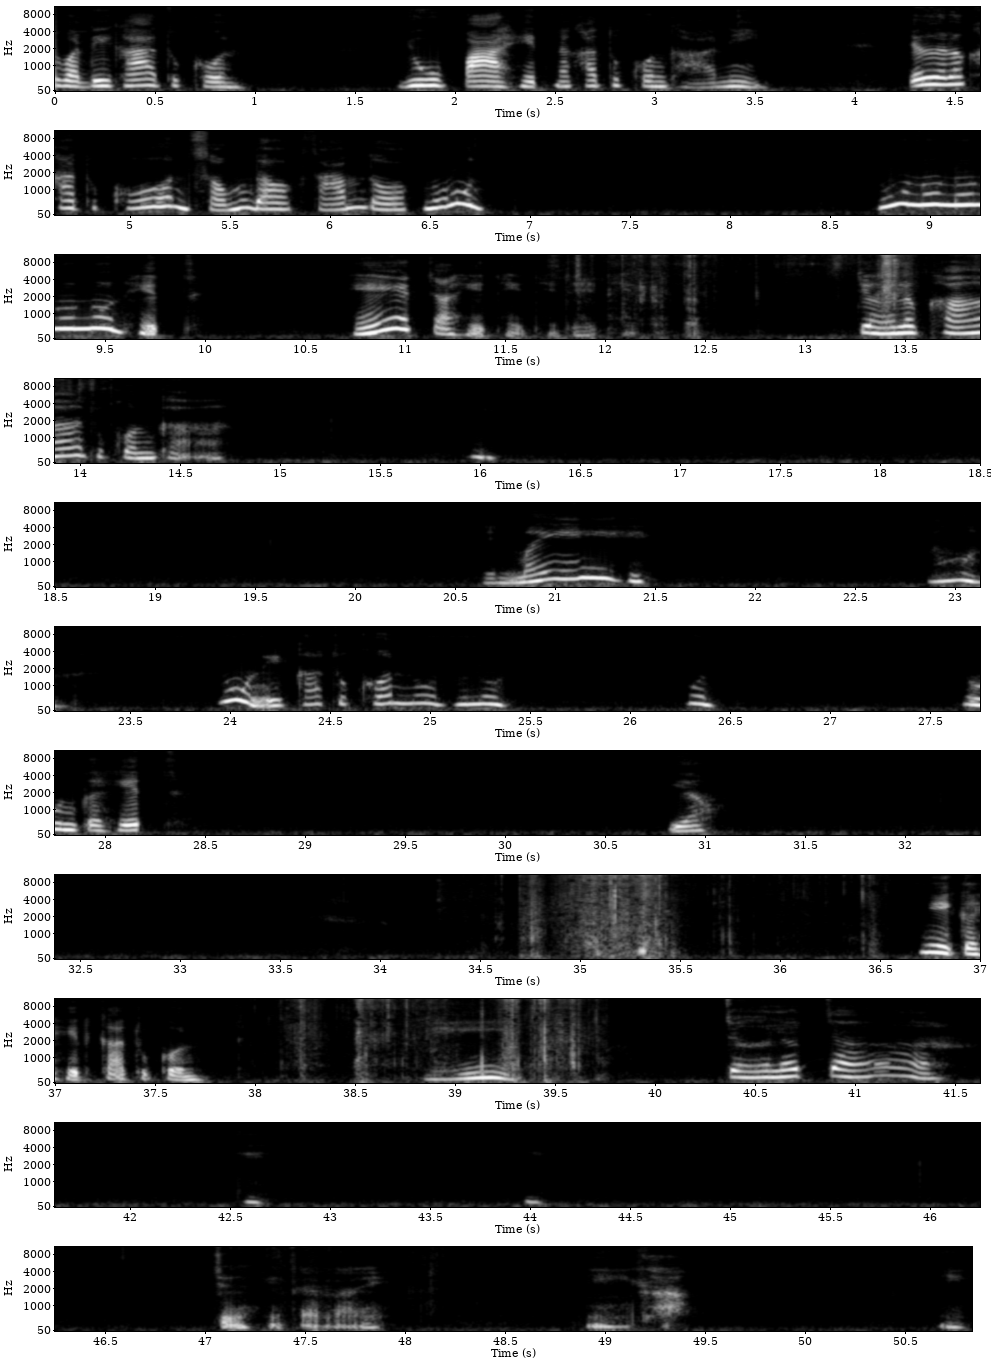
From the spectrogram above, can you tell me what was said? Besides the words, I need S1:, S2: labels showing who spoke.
S1: สวัสดีค่ะทุกคน อยู่ป่าเห็ดนะคะ ทุกคนขานี่ เจอแล้วค่ะทุกคนสองดอกสามดอกนู่นนู่นนู่นนู่นนู่นเห็ด เห็ดจ้ะเห็ดเห็ดเห็ดเห็ดเห็ดเจอแล้วค่ะทุกคนค่ะเห็นไหมนู่นนู่นอีกค่ะทุกคนนู่นนู่นนู่นนู่นก็เห็ด เดี๋ยว นี่ก็เห็ดค่ะทุกคน นี่ เจอแล้วจ้านี่นี่เจอเห็ดอะไร นี่ค่ะ นี่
